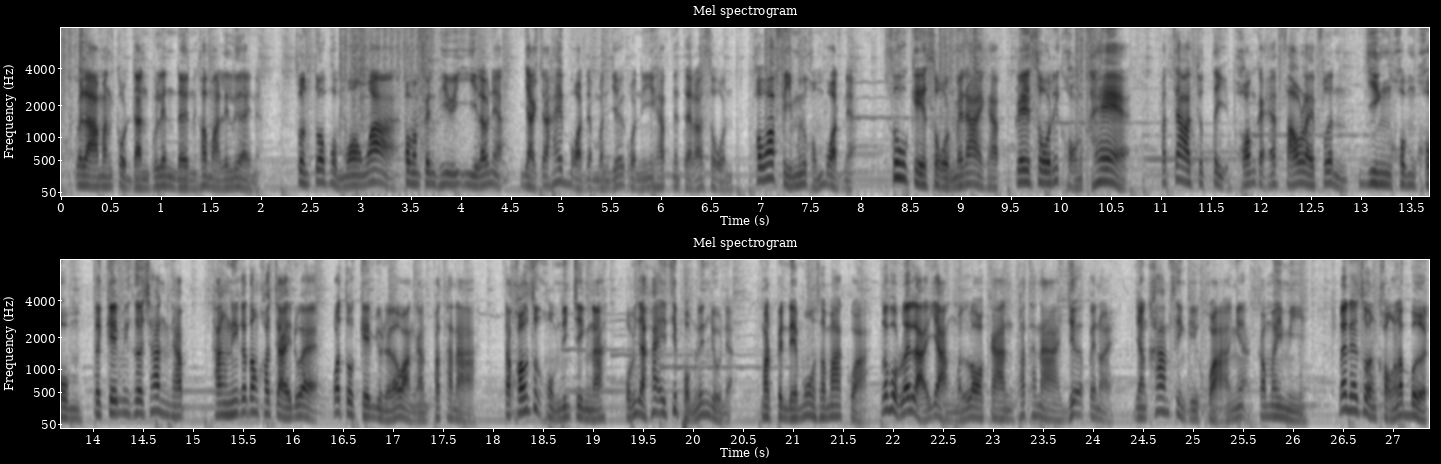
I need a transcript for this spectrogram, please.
ำเวลามันกดดันผู้เล่นเดินเข้ามาเรื่อยๆเนี่ยส่วนตัวผมมองว่าพอมันเป็น PVE แล้วเนี่ยอยากจะให้บอทมันเยอะกว่านี้ครับในแต่ละโซน เพราะว่าฝีมือของบอทเนี่ยสู้เกโซนไม่ได้ครับเกโซนนี่ของแท้พระเจ้าจุติพร้อมกับแอสเซลไรเฟิลยิงคมๆแต่เกมอินเคอร์ชันครับทางนี้ก็ต้องเข้าใจด้วยว่าตัวเกมอยู่ในระหว่างการพัฒนา แต่ความรู้สึกผมจริงๆนะ ผมอยากให้ไอ้ที่ผมเล่นอยู่เนี่ย มันเป็นเดโมซะมากกว่า ระบบหลาย ๆ อย่างเหมือนรอการพัฒนาเยอะไปหน่อย อย่างข้ามสิ่งกีดขวางเนี่ยก็ไม่มี และในส่วนของระเบิด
